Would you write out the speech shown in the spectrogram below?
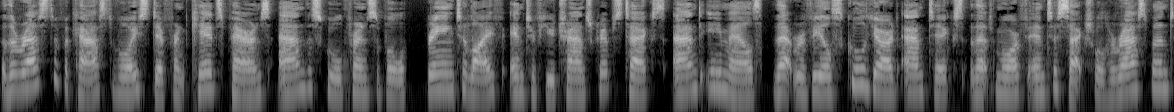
The rest of the cast voiced different kids, parents, and the school principal, bringing to life interview transcripts, texts, and emails that reveal schoolyard antics that morph into sexual harassment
